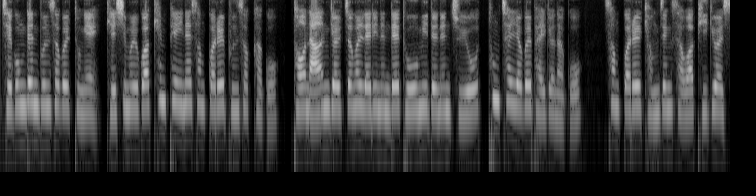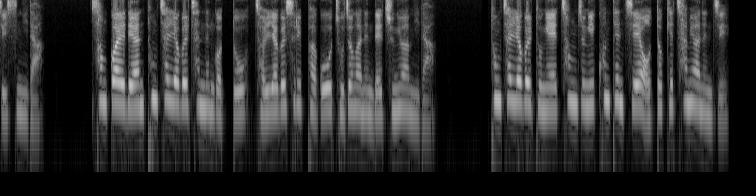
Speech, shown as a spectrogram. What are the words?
제공된 분석을 통해 게시물과 캠페인의 성과를 분석하고 더 나은 결정을 내리는 데 도움이 되는 주요 통찰력을 발견하고 성과를 경쟁사와 비교할 수 있습니다. 성과에 대한 통찰력을 찾는 것도 전략을 수립하고 조정하는 데 중요합니다. 통찰력을 통해 청중이 콘텐츠에 어떻게 참여하는지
